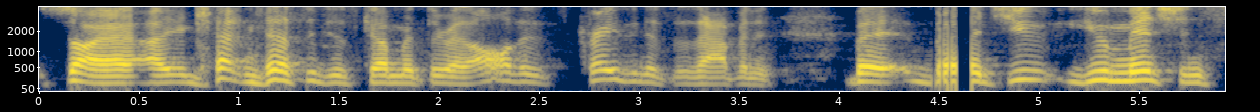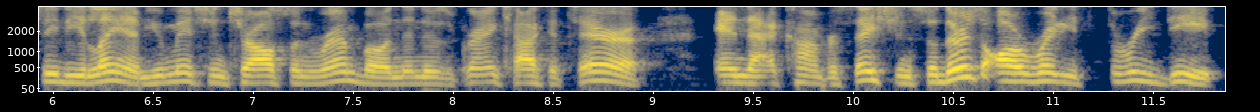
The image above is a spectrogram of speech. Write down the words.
sorry, I, I got messages coming through. All this craziness is happening, but but you you mentioned CeeDee Lamb, you mentioned Charleston Rambo, and then there's Grant Calcaterra in that conversation. So there's already three deep.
